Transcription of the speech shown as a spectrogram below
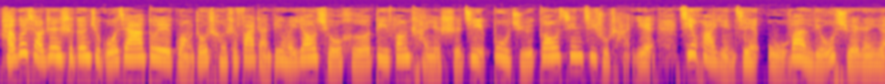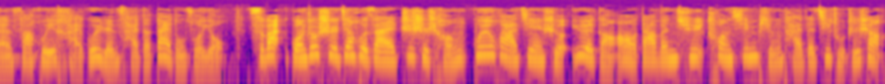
海归小镇是根据国家对广州城市发展定位要求和地方产业实际布局高新技术产业，计划引进五万留学人员，发挥海归人才的带动作用。此外，广州市将会在知识城规划建设粤港澳大湾区创新平台的基础之上，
